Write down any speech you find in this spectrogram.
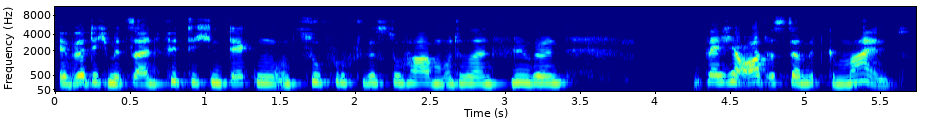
er wird dich mit seinen Fittichen decken und Zuflucht wirst du haben unter seinen Flügeln. Welcher Ort ist damit gemeint?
